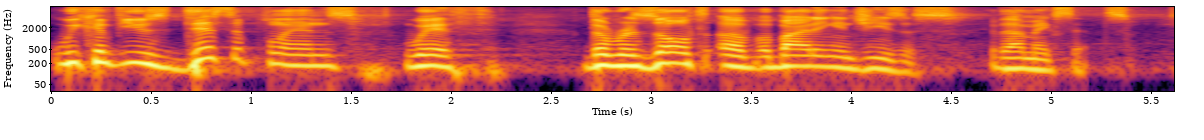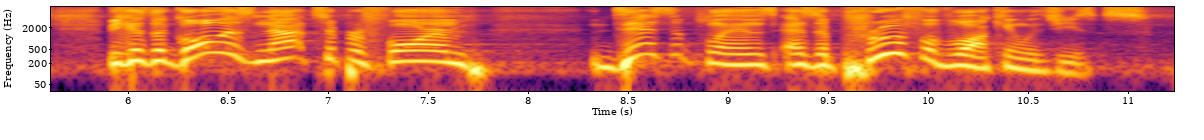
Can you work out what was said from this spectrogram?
we confuse disciplines with the result of abiding in Jesus, if that makes sense. Because the goal is not to perform disciplines as a proof of walking with Jesus,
